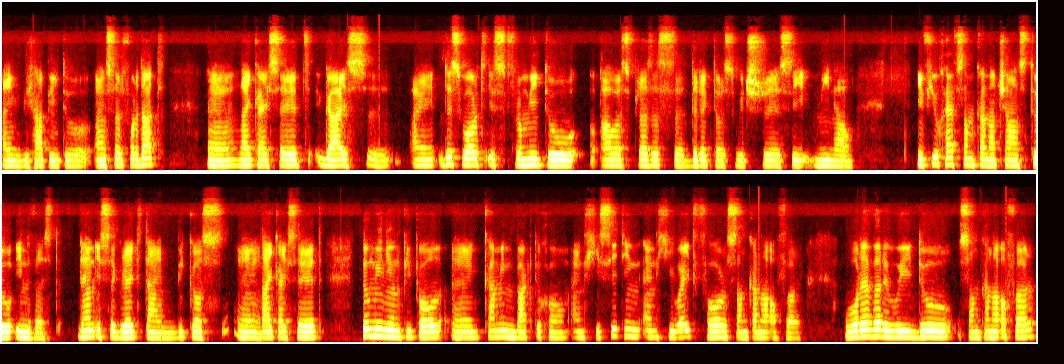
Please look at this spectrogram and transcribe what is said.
I'll be happy to answer for that. Uh, like I said, guys, uh, I this word is from me to our present uh, directors, which uh, see me now. If you have some kind of chance to invest, then it's a great time because, uh, like I said, two million people coming back to home and he's sitting and he wait for some kind of offer whatever we do some kind of offer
